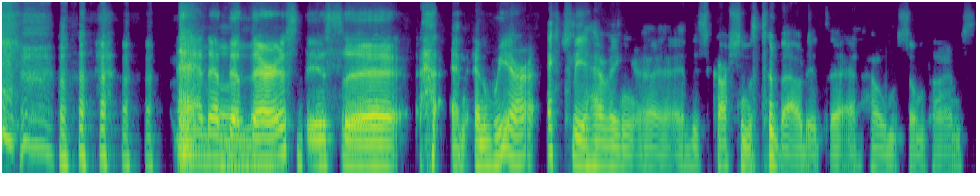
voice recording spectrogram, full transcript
and then, Oh, I then love there this, uh, and and we are actually having uh, discussions about it uh, at home sometimes.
